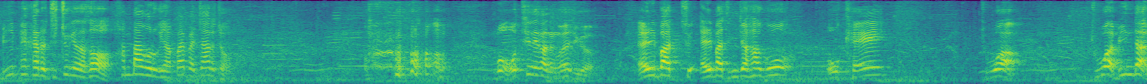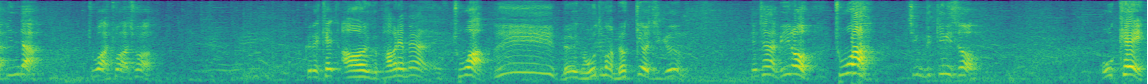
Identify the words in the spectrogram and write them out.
미니 페카를 뒤쪽에 놔서 한 방으로 그냥 빨빨 자르죠. 뭐 어떻게 돼가는 거야 지금? 엘바 드- 엘바 등장하고 오케이. 좋아. 좋아 민다 민다. 좋아 좋아 좋아 그래 걔, 아 이거 바바리안 빼면 좋아. 몇, 오두막 몇 개요 지금? 괜찮아 밀어. 좋아. 지금 느낌 있어. 오케이.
